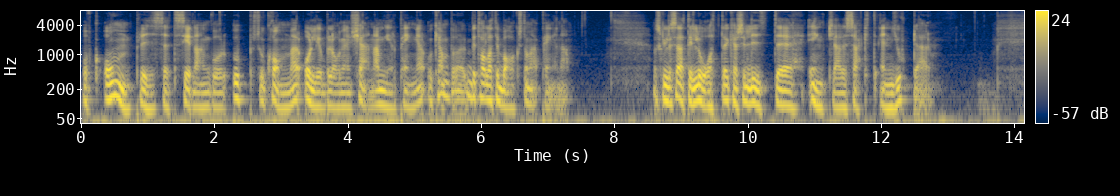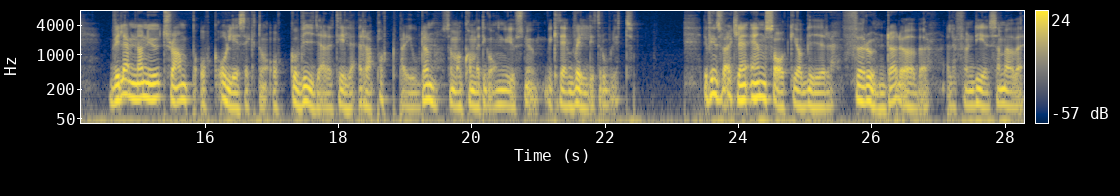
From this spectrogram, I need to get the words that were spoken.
och om priset sedan går upp så kommer oljebolagen tjäna mer pengar och kan betala tillbaka de här pengarna. Jag skulle säga att det låter kanske lite enklare sagt än gjort där. Vi lämnar nu Trump och oljesektorn och går vidare till rapportperioden som har kommit igång just nu, vilket är väldigt roligt. Det finns verkligen en sak jag blir förundrad över, eller fundersam över,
